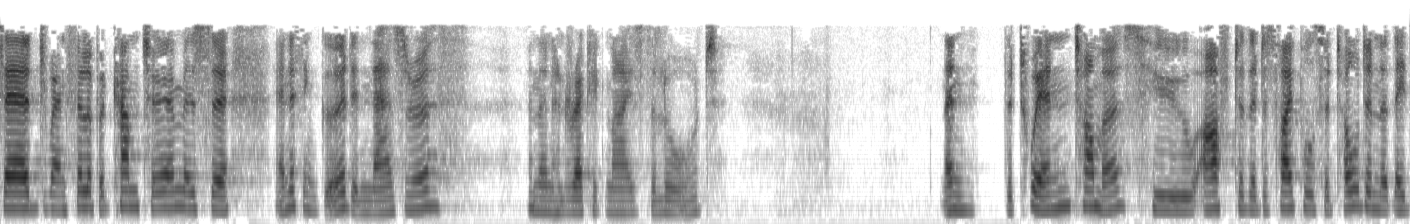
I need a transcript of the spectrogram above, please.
said when Philip had come to him, Is there anything good in Nazareth? And then had recognized the Lord. And the twin, Thomas, who, after the disciples had told him that they'd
